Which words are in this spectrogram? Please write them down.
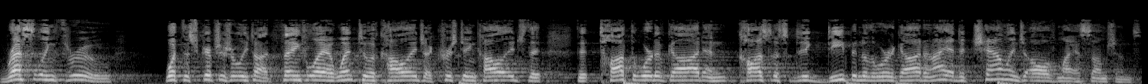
wrestling through what the scriptures really taught. Thankfully, I went to a college, a Christian college that, that taught the Word of God and caused us to dig deep into the Word of God, and I had to challenge all of my assumptions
